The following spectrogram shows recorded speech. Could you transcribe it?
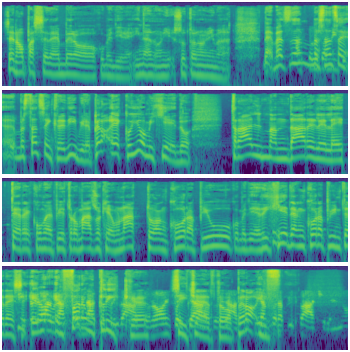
se no passerebbero, come dire, in anoni- sotto anonimato. Beh, abbast- abbastanza, abbastanza incredibile, però ecco, io mi chiedo tra il mandare le lettere come a Pietro Maso che è un atto ancora più, come dire, richiede ancora più interesse Sì, e, e fare un click, privato, no? Sì, caso, certo, esatto, però il facile, no?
